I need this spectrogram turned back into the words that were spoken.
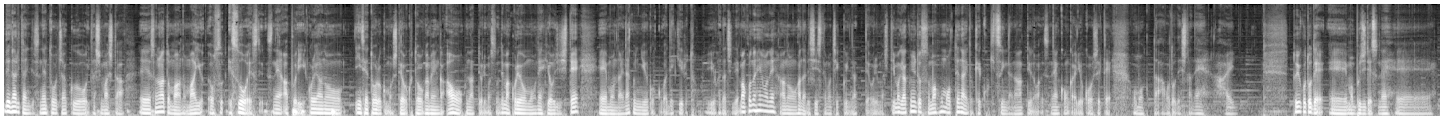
で、成田にですね、到着をいたしました。えー、その後、まあ、あの、SOS というですね、アプリ、これあの、陰性登録もしておくと画面が青くなっておりますので、まあ、これをもうね、表示して、えー、問題なく入国ができるという形で、まあ、この辺はね、あの、かなりシステムチェックになっておりまして、ま、逆に言うとスマホ持ってないと結構きついんだなっていうのはですね、今回旅行してて思ったことでしたね。はい。ということで、えー、まあ、無事ですね、えー、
